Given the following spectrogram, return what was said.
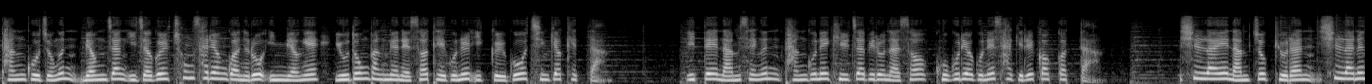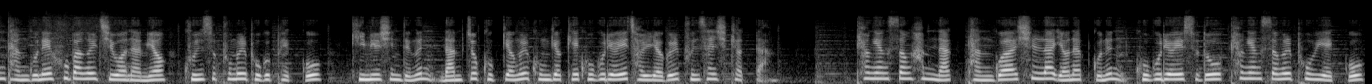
당 고종은 명장 이적을 총사령관으로 임명해 요동 방면에서 대군을 이끌고 진격했다. 이때 남생은 당군의 길잡이로 나서 고구려군의 사기를 꺾었다. 신라의 남쪽 교란 신라는 당군의 후방을 지원하며 군수품을 보급했고 김유신 등은 남쪽 국경을 공격해 고구려의 전력을 분산시켰다. 평양성 함락 당과 신라 연합군은 고구려의 수도 평양성을 포위했고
